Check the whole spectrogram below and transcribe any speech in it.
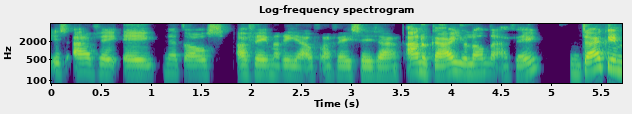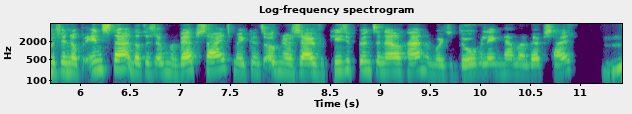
is AVE, net als AV Maria of AV Cesar. Aan elkaar, Jolanda AV. Daar kun je me vinden op Insta. Dat is ook mijn website. Maar je kunt ook naar zuiverkiezen.nl gaan. Dan word je doorgelinkt naar mijn website. Mhm.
